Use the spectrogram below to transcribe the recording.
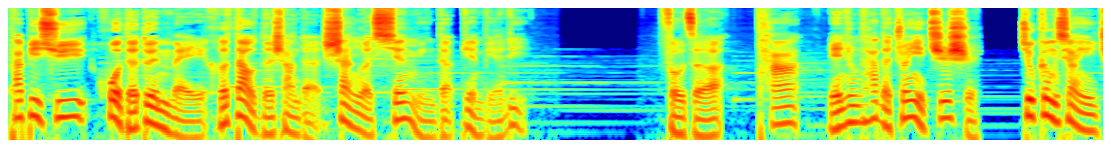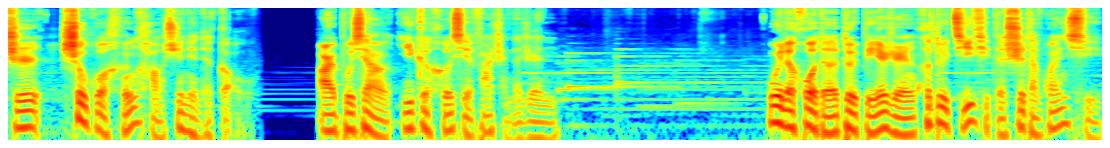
他必须获得对美和道德上的善恶鲜明的辨别力，否则他连同他的专业知识，就更像一只受过很好训练的狗。而不像一个和谐发展的人。为了获得对别人和对集体的适当关系，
